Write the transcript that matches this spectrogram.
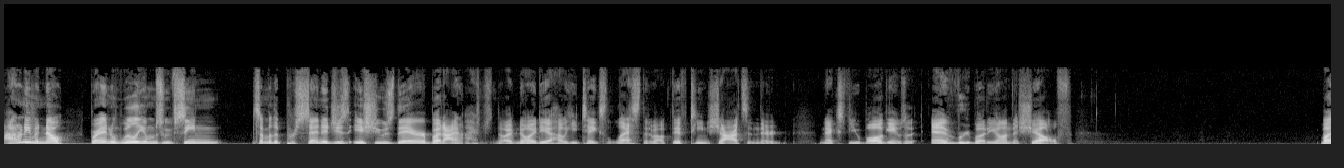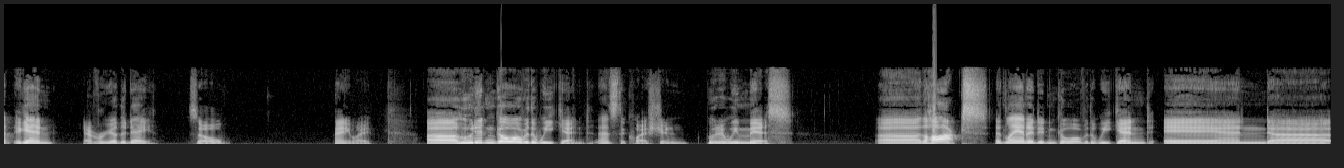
I don't even know. Brandon Williams, we've seen some of the percentages issues there, but I, I have no idea how he takes less than about 15 shots in their next few ball games with everybody on the shelf. But again, every other day. So Anyway, uh, who didn't go over the weekend? That's the question. Who did we miss? Uh, the Hawks. Atlanta didn't go over the weekend, and uh,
